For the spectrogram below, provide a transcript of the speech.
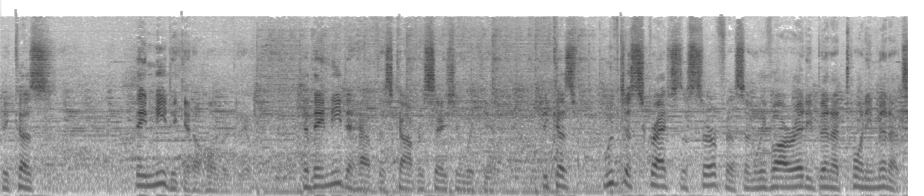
Because they need to get a hold of you, and they need to have this conversation with you. Because we've just scratched the surface, and we've already been at 20 minutes,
